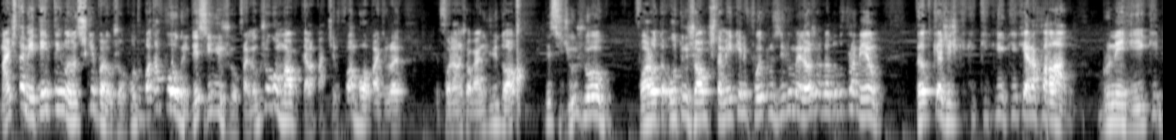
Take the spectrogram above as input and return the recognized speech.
mas também tem, tem lances que, o jogo contra o Botafogo, ele decide o jogo. O Flamengo jogou mal, porque aquela partida foi uma boa partida, foi lá no jogada individual, decidiu o jogo. Fora outros jogos também que ele foi, inclusive, o melhor jogador do Flamengo. Tanto que a gente, que, que, que, que era falado? Bruno Henrique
